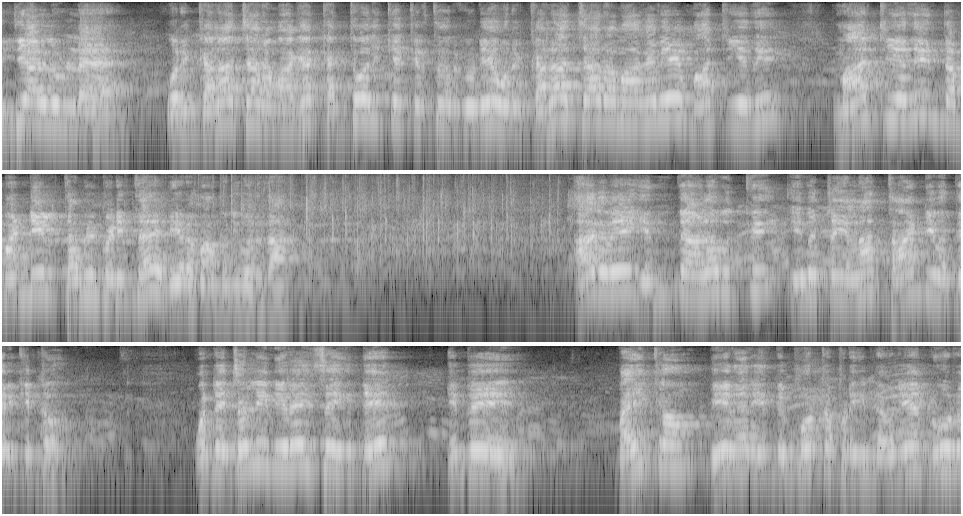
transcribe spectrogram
இந்தியாவில் உள்ள ஒரு கலாச்சாரமாக கத்தோலிக்க கிறிஸ்தவர்களுடைய ஒரு கலாச்சாரமாகவே மாற்றியது மாற்றியது இந்த மண்ணில் தமிழ் படித்த வீரமாமுனிவர் தான். ஆகவே எந்த அளவுக்கு இவற்றை எல்லாம் தாண்டி வந்திருக்கின்றோம்? ஒன்றை சொல்லி நிறைவு செய்கின்றேன். இன்று வைக்கம் வீரர் என்று போற்றப்படுகின்றவரே நூறு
